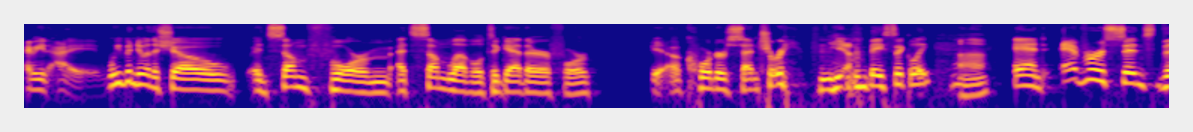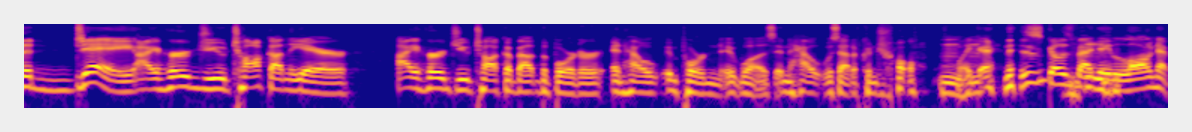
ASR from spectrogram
I mean, I, we've been doing the show in some form at some level together for a quarter century, Yeah. basically. Uh-huh. And ever since the day I heard you talk on the air, I heard you talk about the border and how important it was and how it was out of control. like this goes back a long time.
